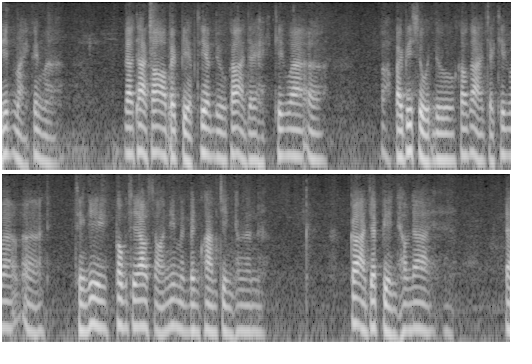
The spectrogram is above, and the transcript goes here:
นิดใหม่ขึ้นมา แล้วถ้าเขาเอาไปเปรียบเทียบดูก็อาจจะคิดว่า เออไปพิสูจน์ดูเขาก็อาจจะคิดว่าเออสิ่งที่พระพุทธเจ้าสอนนี่มันเป็นความจริงทั้งนั้นนะก็อาจจะเปลี่ยนเขาได้ แต่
